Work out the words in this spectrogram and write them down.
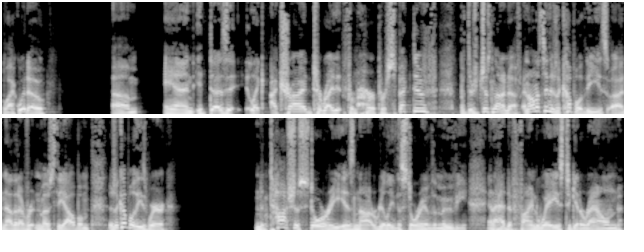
Black Widow. Um, and it does it like I tried to write it from her perspective, but there's just not enough. And honestly, there's a couple of these uh, now that I've written most of the album. There's a couple of these where Natasha's story is not really the story of the movie, and I had to find ways to get around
